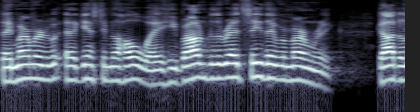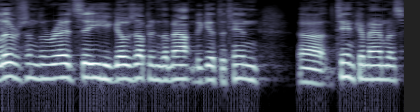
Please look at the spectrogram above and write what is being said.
They murmured against him the whole way. He brought them to the Red Sea. They were murmuring. God delivers them from the Red Sea. He goes up into the mountain to get the ten, uh, ten commandments.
